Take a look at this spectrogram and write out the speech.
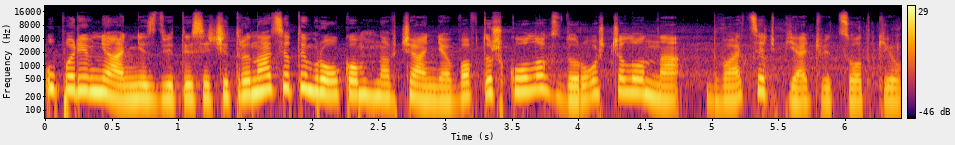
У порівнянні з 2013 роком навчання в автошколах здорожчало на 25%.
